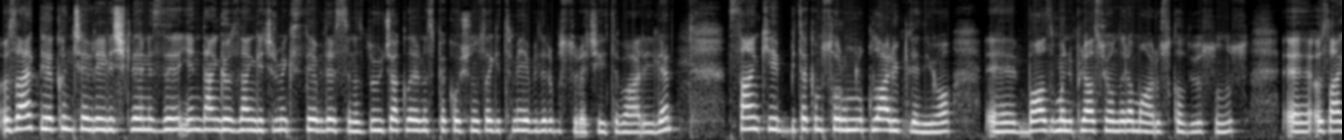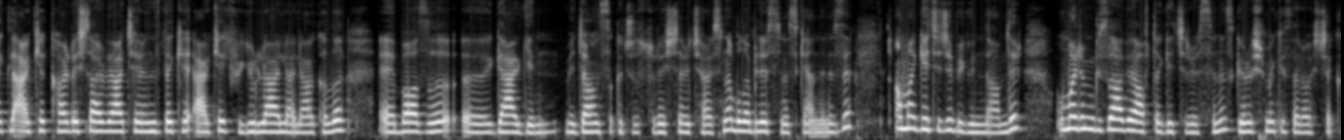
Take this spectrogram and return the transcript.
Özellikle yakın çevre ilişkilerinizi yeniden gözden geçirmek isteyebilirsiniz. Duyacaklarınız pek hoşunuza gitmeyebilir bu süreç itibariyle. Sanki bir takım sorumluluklar yükleniyor. E, bazı manipülasyonlara maruz kalıyorsunuz. E, özellikle erkek kardeşler veya çevrenizdeki erkek figürlerle alakalı e, bazı e, gergin ve can sıkıcı süreçler içerisinde bulabilirsiniz kendinizi. Ama geçici bir gündemdir. Umarım güzel bir hafta geçirirsiniz. Görüşmek üzere, hoşçakalın.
